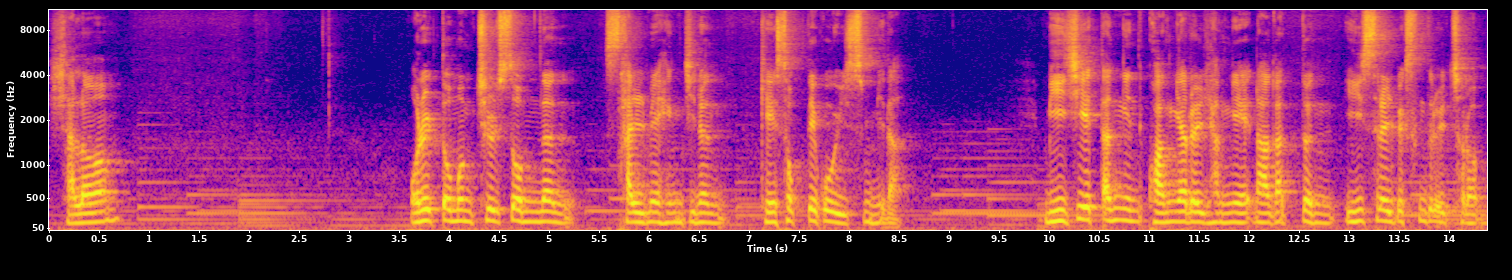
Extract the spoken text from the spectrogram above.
샬롬. 오늘 또 멈출 수 없는 삶의 행진은 계속되고 있습니다. 미지의 땅인 광야를 향해 나갔던 이스라엘 백성들처럼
